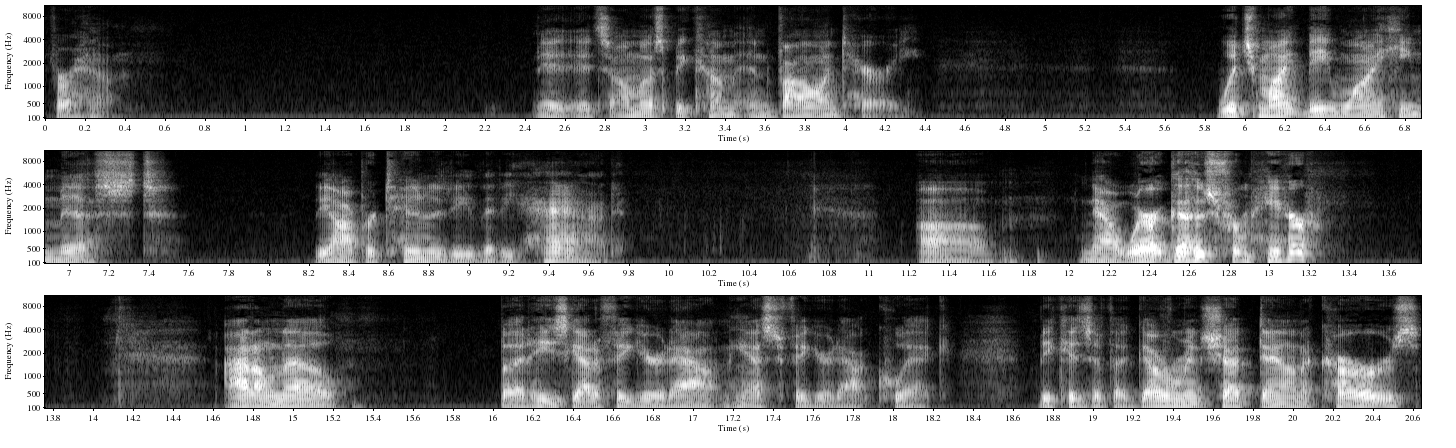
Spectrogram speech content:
for him. It's almost become involuntary, which might be why he missed the opportunity that he had. Um, now, where it goes from here, I don't know, but he's got to figure it out, and he has to figure it out quick. Because if a government shutdown occurs,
